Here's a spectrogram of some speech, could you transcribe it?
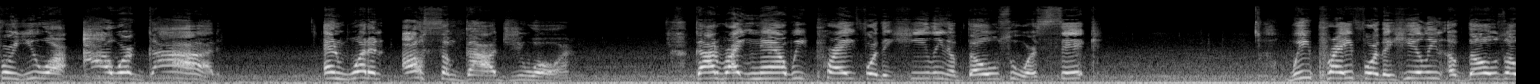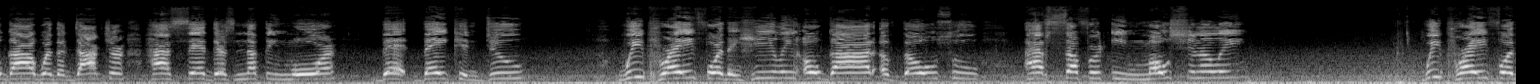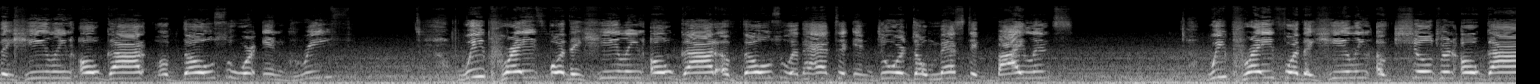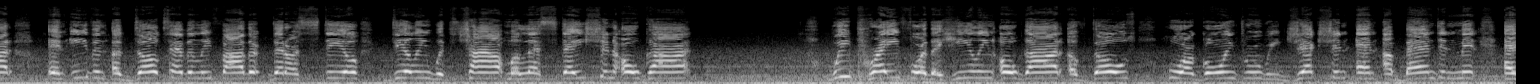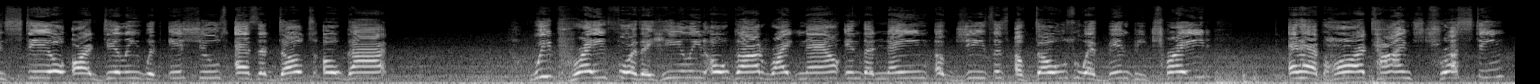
For you are our God. And what an awesome God you are. God, right now we pray for the healing of those who are sick. We pray for the healing of those, oh God, where the doctor has said there's nothing more that they can do. We pray for the healing, oh God, of those who have suffered emotionally. We pray for the healing, oh God, of those who are in grief. We pray for the healing, oh God, of those who have had to endure domestic violence. We pray for the healing of children, oh God, and even adults, Heavenly Father, that are still dealing with child molestation, oh God. We pray for the healing, oh God, of those who are going through rejection and abandonment and still are dealing with issues as adults, oh God. We pray for the healing, oh God, right now in the name of Jesus of those who have been betrayed and have hard times trusting.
